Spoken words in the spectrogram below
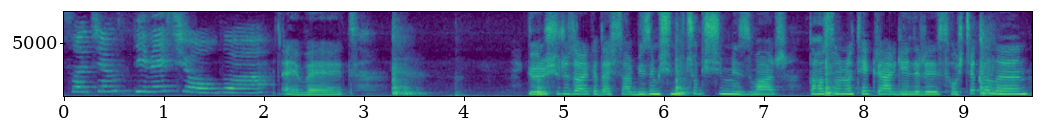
Saçım güneş oldu. Evet. Görüşürüz arkadaşlar. Bizim şimdi çok işimiz var. Daha sonra tekrar geliriz. Hoşça kalın.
